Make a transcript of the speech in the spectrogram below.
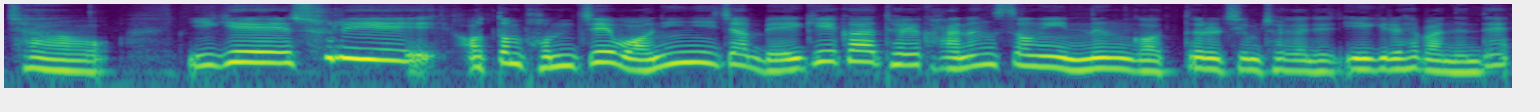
자 이게 술이 어떤 범죄의 원인이자 매개가 될 가능성이 있는 것들을 지금 저희가 이제 얘기를 해봤는데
